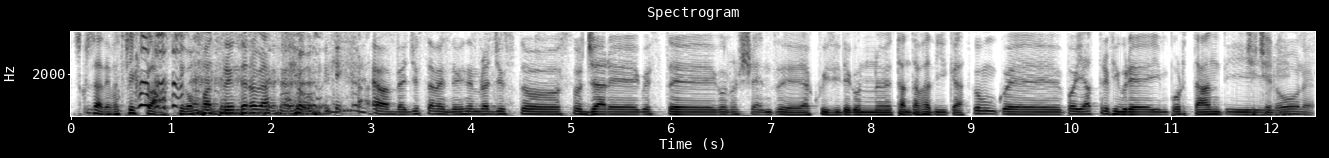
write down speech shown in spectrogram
Scusate, faccio il classico, ho fatto l'interrogazione. che cazzo? Eh vabbè, giustamente mi sembra giusto sfoggiare queste conoscenze acquisite con tanta fatica. Comunque, poi altre figure importanti. Cicerone.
